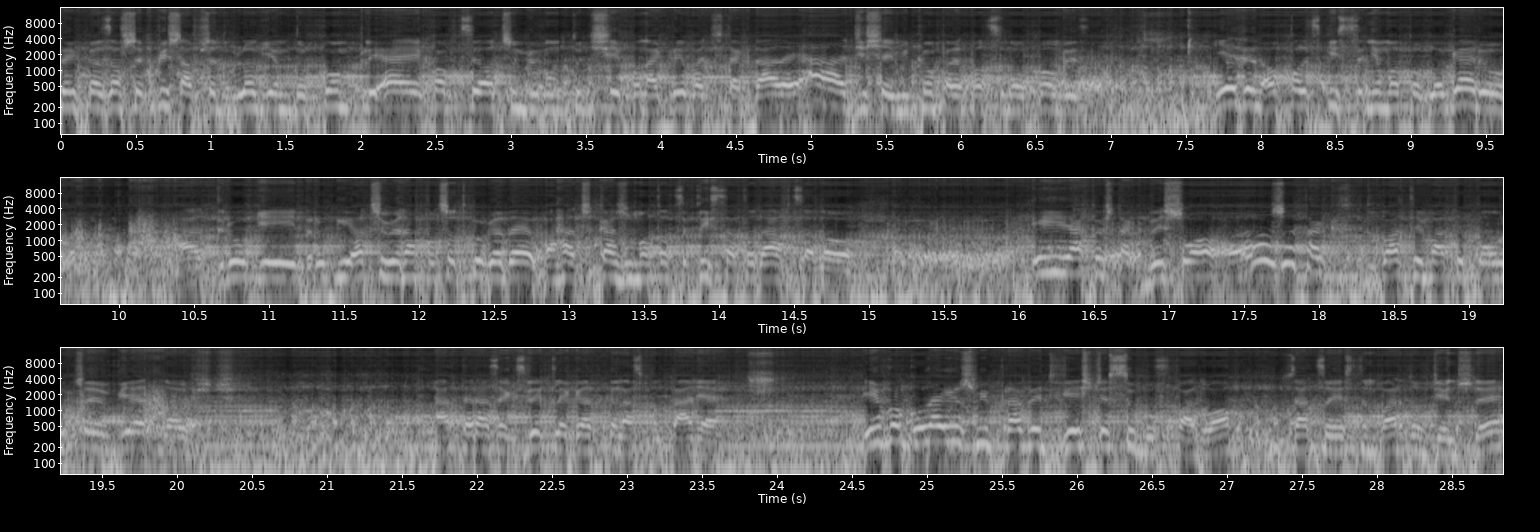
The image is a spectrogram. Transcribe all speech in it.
Tylko zawsze piszę przed vlogiem do kumpli, ej chłopcy, o czym by wam tu dzisiaj ponagrywać i tak dalej. A dzisiaj mi kumpel podsunął pomysł. Jeden o polskiej scenie motovlogerów, a drugi, drugi o czym ja na początku gadałem, aha, czy każdy motocyklista to dawca, no. I jakoś tak wyszło, że tak dwa tematy połączyłem w jedność. A teraz jak zwykle gadkę na spontanie. I w ogóle już mi prawie 200 subów wpadło, za co jestem bardzo wdzięczny.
